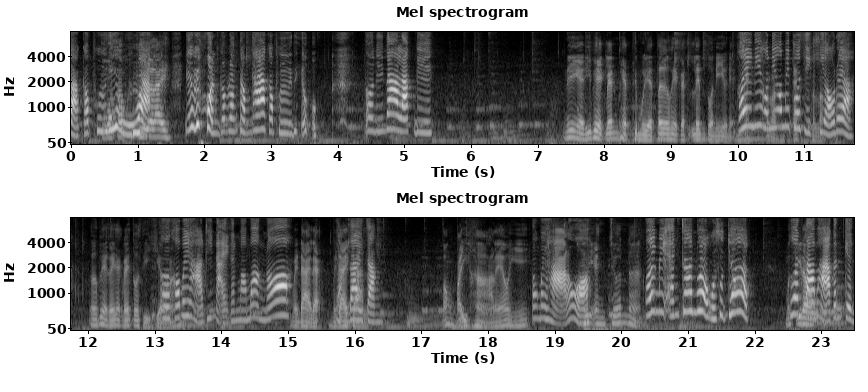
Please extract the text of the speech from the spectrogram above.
อะกระพือที่ตัวหูกระพืออะ อะไร เนี่ยพี่ฝนกำลังทำท่ากระพือที่หูตัวนี้น่ารักดี นี่ไงที่เพกเล่นเพ t ซิมูเลเตอร์เพกก็เล่นตัวนี้อยู่เนี่ย เฮ้ยนี่คนนี้เขามีตัวสีเขียวด้วยอะ เออเพกก็อยากได้ตัวสีเขียวเออนะเขาไปหาที่ไหนกันมามั่งเนาะไม่ได้แล้วไม่อยาได้กได้การจัง ต้องไปหาแล้วอย่างนี้ต้องไปหาแล้วเหรอเฮ้ยแองเจิลน่ะ เฮ้ย มีแองเจิลด้วย โอ้โห สุดยอด เมื่อเพื่อนกี้เราตามหากันเก่ง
